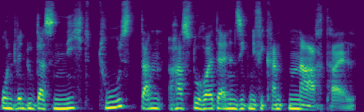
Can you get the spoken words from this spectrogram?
Und wenn du das nicht tust, dann hast du heute einen signifikanten Nachteil.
